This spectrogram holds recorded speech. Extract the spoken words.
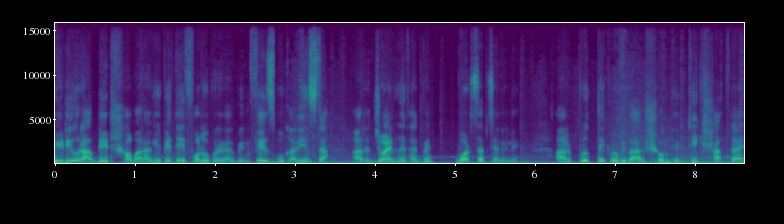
ভিডিওর আপডেট সবার আগে পেতে ফলো করে রাখবেন ফেসবুক আর ইনস্টা আর জয়েন হয়ে থাকবেন হোয়াটসঅ্যাপ চ্যানেলে। আর প্রত্যেক রবিবার সন্ধে ঠিক সাতটায়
